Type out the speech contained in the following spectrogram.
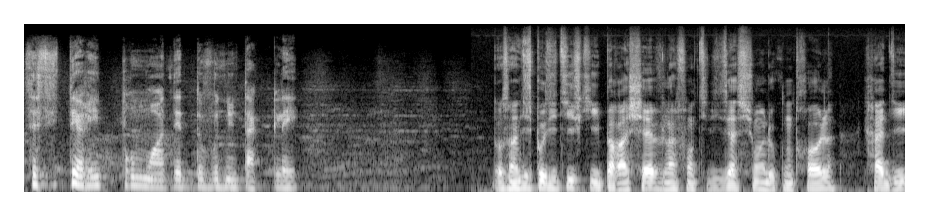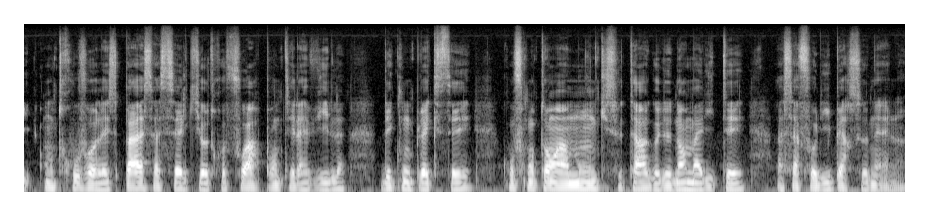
C'est si terrible pour moi d'être devenue ta clé. Dans un dispositif qui parachève l'infantilisation et le contrôle, Khadi entr'ouvre l'espace à celle qui autrefois arpentait la ville, décomplexée, confrontant un monde qui se targue de normalité à sa folie personnelle.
